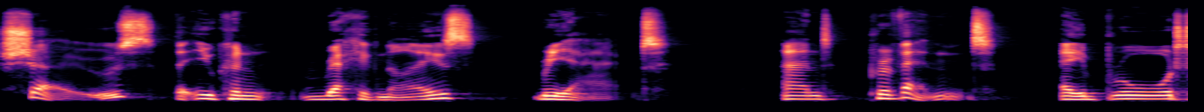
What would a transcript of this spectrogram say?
shows that you can recognise, react, and prevent a broad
